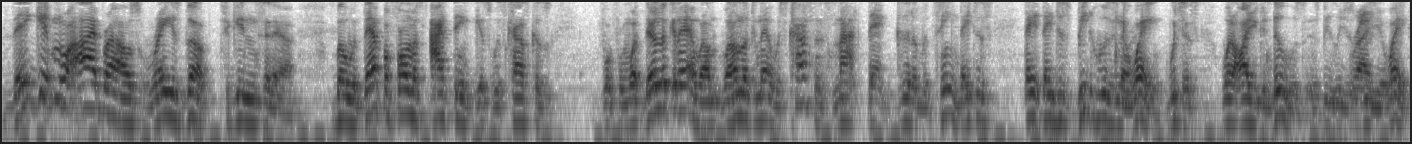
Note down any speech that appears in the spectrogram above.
They get more eyebrows raised up to get into there. But with that performance, I think it's Wisconsin because from what they're looking at, what I'm, what I'm looking at, Wisconsin's not that good of a team. They just they, they just beat who's in their way, which is what all you can do is, is beat who's Right. in your way.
